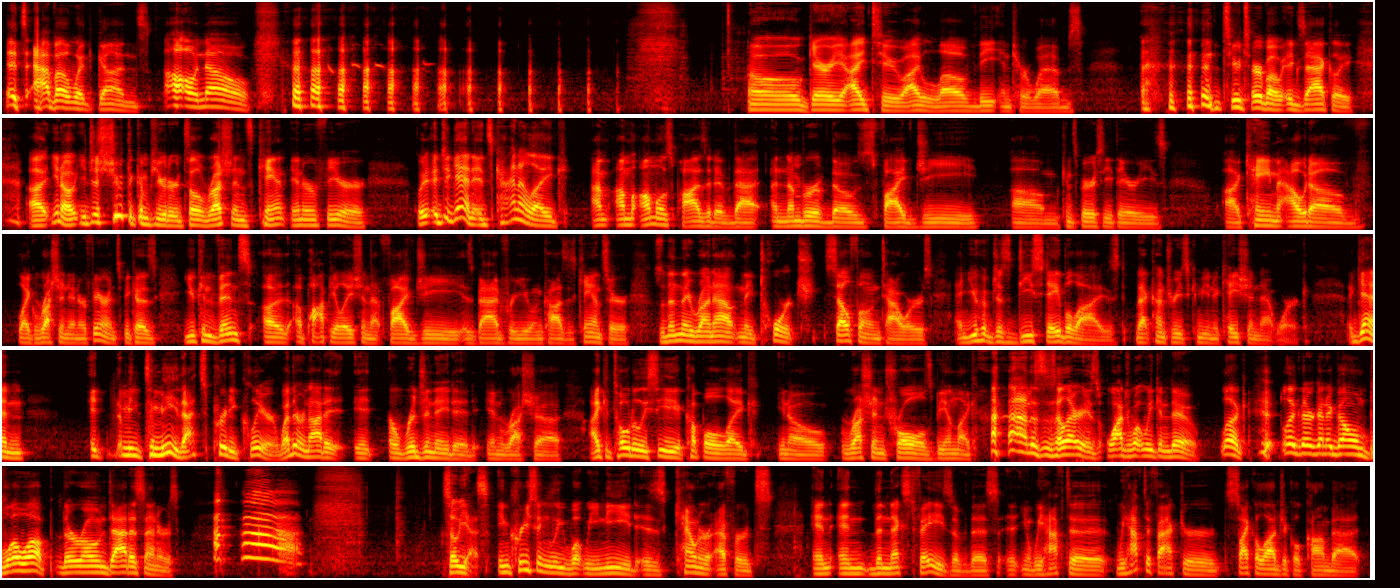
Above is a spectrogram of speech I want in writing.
It's ABBA with guns. Oh no. oh, Gary, I too, I love the interwebs. Two turbo, exactly. Uh, you know, you just shoot the computer until Russians can't interfere. Which again, it's kind of like I'm I'm almost positive that a number of those 5G um, conspiracy theories uh, came out of like Russian interference because you convince a, a, population that 5G is bad for you and causes cancer. So then they run out and they torch cell phone towers, and you have just destabilized that country's communication network again, it, I mean, to me, that's pretty clear. Whether or not it, it originated in Russia, I could totally see a couple like, you know, Russian trolls being like, this is hilarious. Watch what we can do. Look, look, they're going to go and blow up their own data centers. so yes, increasingly what we need is counter efforts and and the next phase of this, you know, we have to we have to factor psychological combat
